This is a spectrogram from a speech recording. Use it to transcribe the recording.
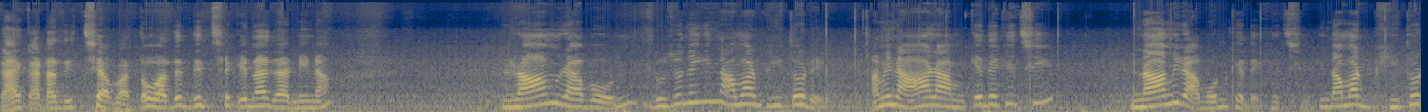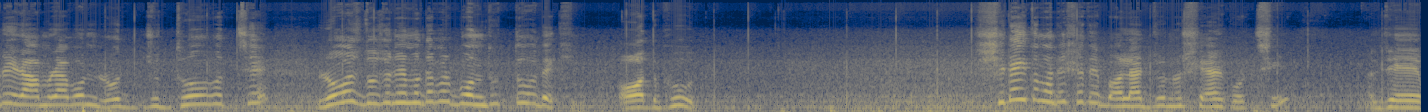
গায়ে কাটা দিচ্ছে আবার, তোমাদের দিচ্ছে কিনা জানি না। রাম, রাবণ দুজনে কিন্তু আমার ভিতরে। আমি না রামকে দেখেছি, না আমি রাবণকে দেখেছি। কিন্তু আমার ভিতরে রাম, রাবণ রোজ যুদ্ধও হচ্ছে, রোজ দুজনের মধ্যে আবার বন্ধুত্বও দেখি। অদ্ভুত। সেটাই তোমাদের সাথে বলার জন্য শেয়ার করছি যে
